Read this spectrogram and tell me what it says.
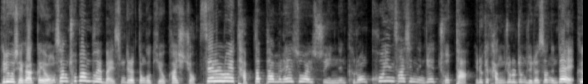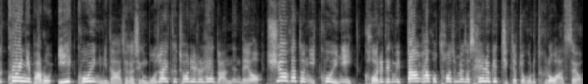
그리고 제가 아까 영상 초반부에 말씀드렸던 거 기억하시죠? 셀로의 답답함을 해소할 수 있는 그런 코인 사시는 게 좋다 이렇게 강조를 좀 드렸었는데 그 코인이 바로 이 코인입니다. 제가 지금 모자이크 처리를 해놨는데요. 쉬어가던 이 코인이 거래대금이 빵 하고 터지면서 세력이 직접적으로 들어왔어요.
